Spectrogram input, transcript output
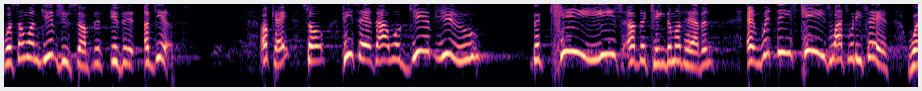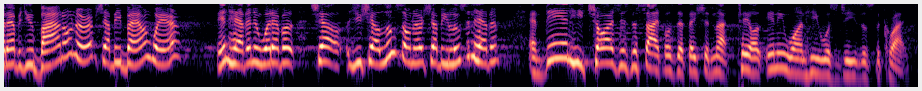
When someone gives you something, is it a gift? Okay. So he says, "I will give you." The keys of the kingdom of heaven and with these keys, watch what he says. Whatever you bind on earth shall be bound where? In heaven. And whatever shall, you shall loose on earth shall be loose in heaven. And then he charged his disciples that they should not tell anyone he was Jesus the Christ.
